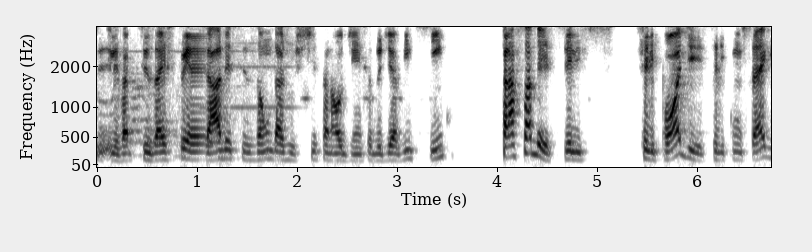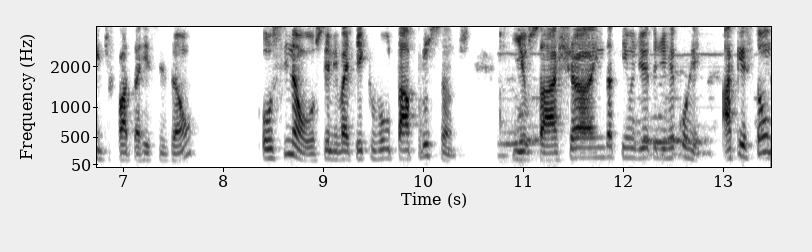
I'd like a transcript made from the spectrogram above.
ele vai precisar esperar a decisão da justiça na audiência do dia 25 para saber se ele, se ele pode, se ele consegue de fato a rescisão, ou se não, ou se ele vai ter que voltar para o Santos. E o Sacha ainda tem o direito de recorrer. A questão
